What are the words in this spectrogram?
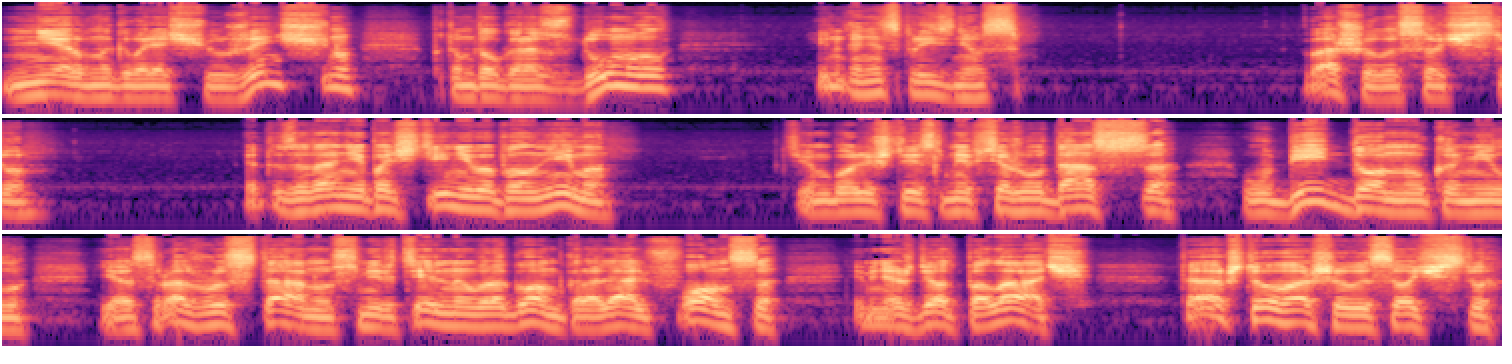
нервно говорящую женщину, потом долго раздумывал и, наконец, произнес. «Ваше Высочество, это задание почти невыполнимо, тем более, что если мне все же удастся убить Донну Камилу, я сразу же стану смертельным врагом короля Альфонса, и меня ждет палач. Так что, Ваше Высочество,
